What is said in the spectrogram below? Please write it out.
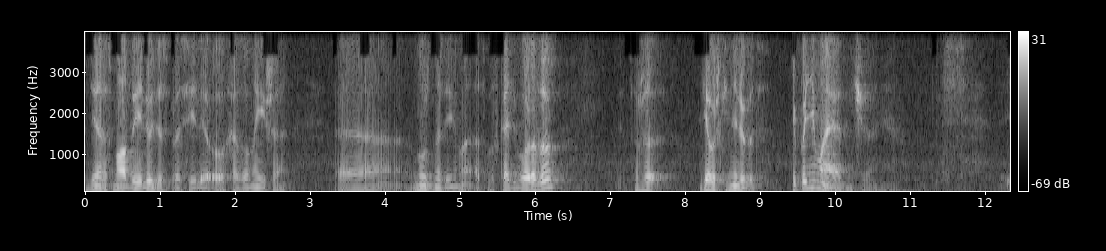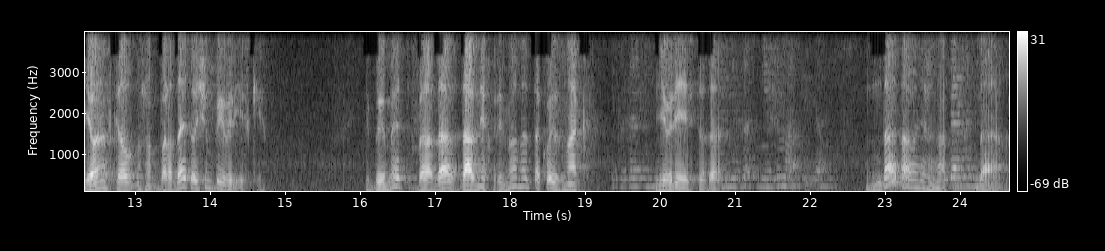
Один раз молодые люди спросили у Хазана Иша, э, нужно ли им отпускать бороду, потому что девушки не любят, не понимают ничего. И он сказал, ну что, борода это очень по-еврейски. И Бемет, борода с давних времен, это такой знак еврейства, да. Не женатый, да? Да, да, не женатый, да.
